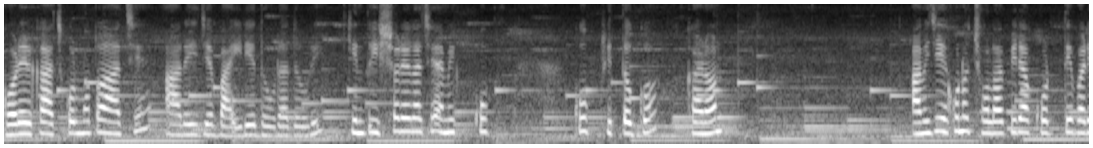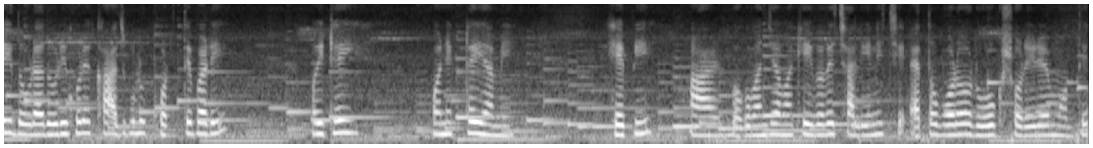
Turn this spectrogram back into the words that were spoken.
ঘরের কাজকর্ম তো আছে, আর এই যে বাইরে দৌড়াদৌড়ি, কিন্তু ঈশ্বরের কাছে আমি খুব খুব কৃতজ্ঞ। কারণ আমি যে এখনও চলাফেরা করতে পারি, দৌড়াদৌড়ি করে কাজগুলো করতে পারি, ওইটাই অনেকটাই আমি হ্যাপি আর ভগবান যে আমাকে এইভাবে চালিয়ে নিচ্ছে, এত বড় রোগ শরীরের মধ্যে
